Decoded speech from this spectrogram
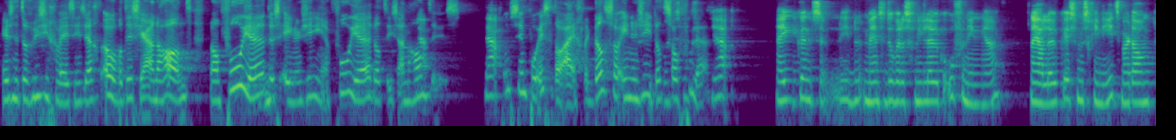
er is net een ruzie geweest en je zegt oh, wat is hier aan de hand? Dan voel je mhm. dus energie en voel je dat iets aan de hand is. Ja. Hoe simpel is het al eigenlijk? Dat is zo energie, dat is zo voelen. Ja. Nee, je kunt, mensen doen wel eens van die leuke oefeningen. Nou ja, leuk is het misschien niet, maar dan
